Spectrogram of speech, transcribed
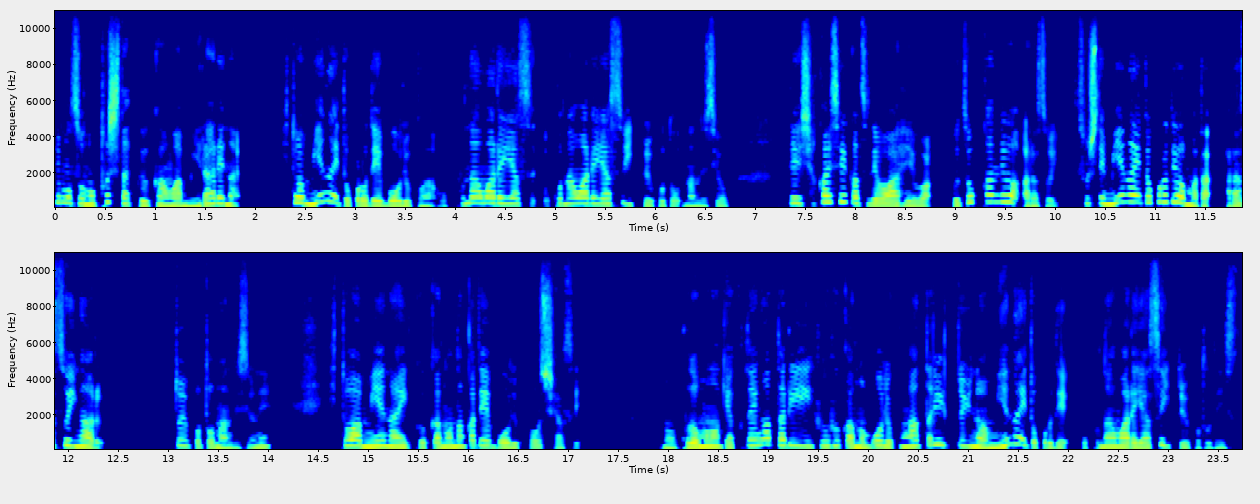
でも、その閉じた空間は見られない。人は見えないところで暴力が行われやす行われやすいということなんですよ。で、社会生活では平和、部族間では争い、そして見えないところではまた争いがあるということなんですよね。人は見えない空間の中で暴力をしやすい。の子供の虐待があったり、夫婦間の暴力があったりというのは見えないところで行われやすいということです。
